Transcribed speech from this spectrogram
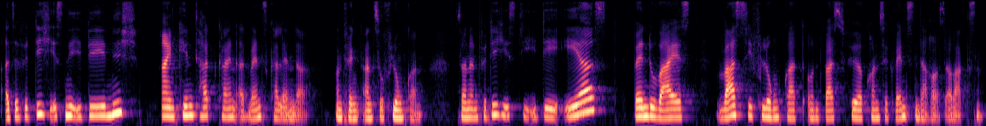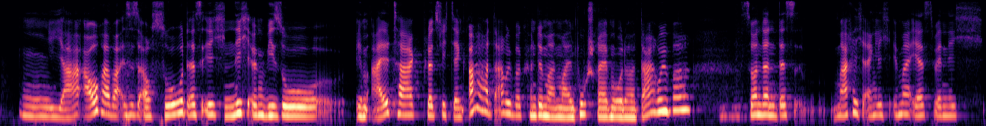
Also für dich ist eine Idee nicht, ein Kind hat keinen Adventskalender und fängt an zu flunkern, sondern für dich ist die Idee erst, wenn du weißt, was sie flunkert und was für Konsequenzen daraus erwachsen. Mm, ja, auch, aber es ist auch so, dass ich nicht irgendwie so im Alltag plötzlich denke, ah, darüber könnte man mal ein Buch schreiben oder darüber, mhm. sondern das mache ich eigentlich immer erst, wenn ich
